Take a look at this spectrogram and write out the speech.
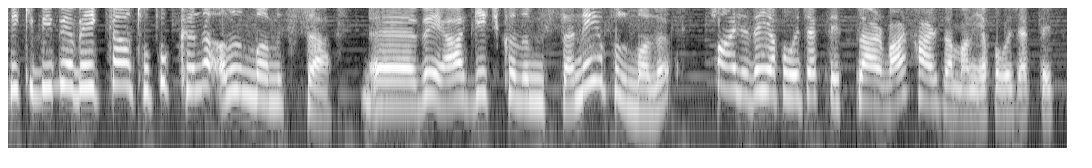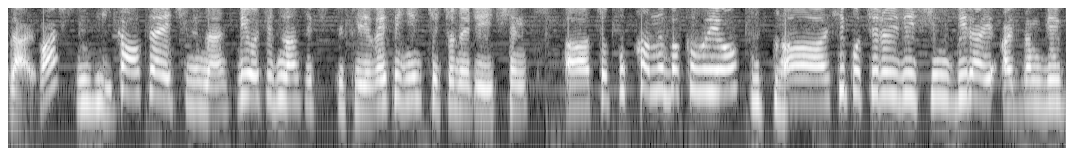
Peki bir bebekten topuk kanı alınmamışsa e, veya geç kalınmışsa ne yapılmalı? Halide yapılacak testler var. Her zaman yapılacak testler var. Hı hı. İlk 6 ay içinde biyotidinaz eksikliği ve fenilketonuri için a, topuk kanı bakılıyor. A, hipotiroidi için bir ay aydan bir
